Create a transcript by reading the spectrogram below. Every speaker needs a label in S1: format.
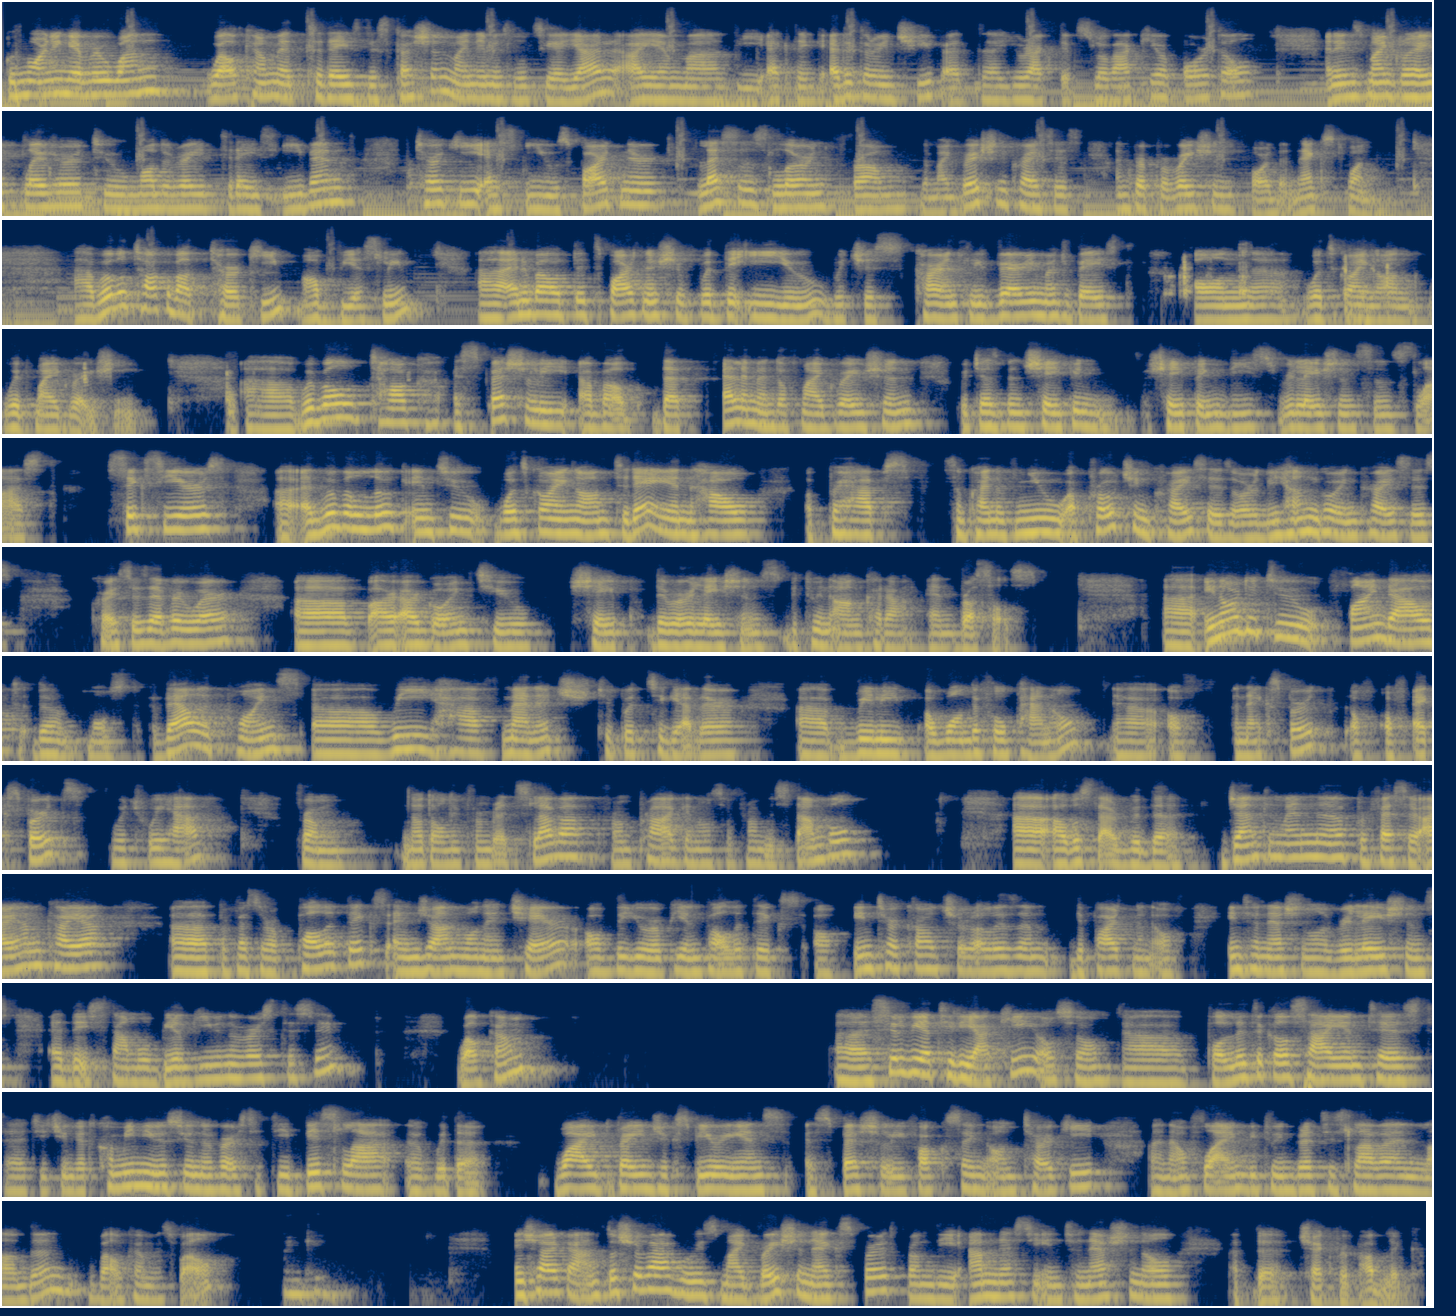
S1: Good morning, everyone. Welcome at today's discussion. My name is Lucia Yar. I am uh, the acting editor in chief at the Euractiv Slovakia portal. And it is my great pleasure to moderate today's event Turkey as EU's partner, lessons learned from the migration crisis, and preparation for the next one. Uh, we will talk about Turkey, obviously, uh, and about its partnership with the EU, which is currently very much based on uh, what's going on with migration. Uh, we will talk especially about that element of migration, which has been shaping shaping these relations since last six years, uh, and we will look into what's going on today and how uh, perhaps some kind of new approaching crisis or the ongoing crisis crisis everywhere uh, are, are going to shape the relations between Ankara and Brussels. Uh, in order to find out the most valid points, uh, we have managed to put together uh, really a wonderful panel uh, of an expert of, of, experts, which we have from not only from Bratislava, from Prague, and also from Istanbul. Uh, I will start with the gentleman, Professor Ayhan Kaya, uh, professor of politics and Jean Monnet Chair of the European Politics of Interculturalism, Department of International Relations at the Istanbul Bilgi University. Welcome. Uh, Silvia Tiryaki, also a political scientist, uh, teaching at Comenius University, BISLA, uh, with a wide range experience, especially focusing on Turkey, and now flying between Bratislava and London. Welcome as well.
S2: Thank you
S1: and Sharka who is migration expert from the Amnesty International of the Czech Republic.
